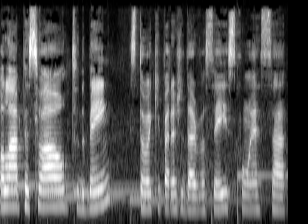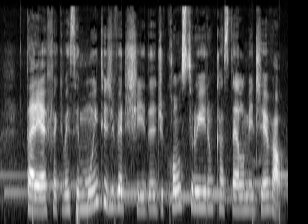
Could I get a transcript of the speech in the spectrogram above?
Olá pessoal, tudo bem? Estou aqui para ajudar vocês com essa tarefa que vai ser muito divertida de construir um castelo medieval.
